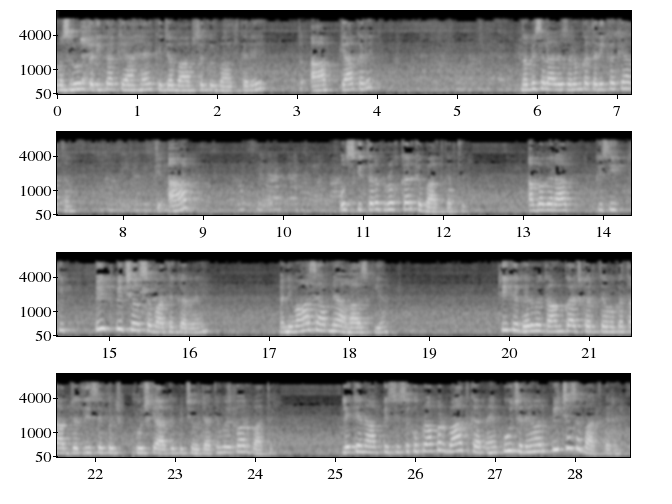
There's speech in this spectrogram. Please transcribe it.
مصروف طریقہ کیا ہے کہ جب آپ سے کوئی بات کرے تو آپ کیا کریں؟ نبی صلی اللہ علیہ وسلم کا طریقہ کیا تھا؟ کہ آپ اس کی طرف رخ کر کے بات کرتے اب اگر آپ کسی کی پیٹ پیچھے اس سے باتیں کر رہے ہیں یعنی وہاں سے آپ نے آغاز کیا، ٹھیک ہے، گھر میں کام کاج کرتے وقت آپ جلدی سے کچھ پوچھ کے آگے پیچھے ہو جاتے ہیں، وہ ایک اور بات ہے۔ لیکن آپ کسی سے کوئی پراپر بات کر رہے ہیں، پوچھ رہے ہیں اور پیچھے سے بات کر رہے ہیں۔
